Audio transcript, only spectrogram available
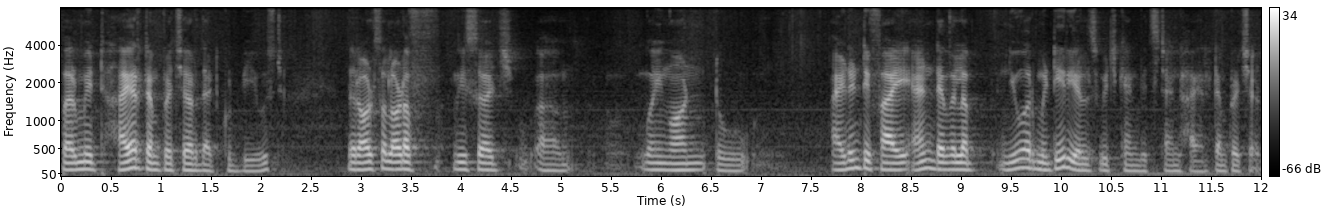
permit higher temperature that could be used. There are also a lot of research um, going on to identify and develop newer materials which can withstand higher temperature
